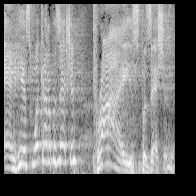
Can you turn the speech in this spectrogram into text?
and his what kind of possession? Prized possession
